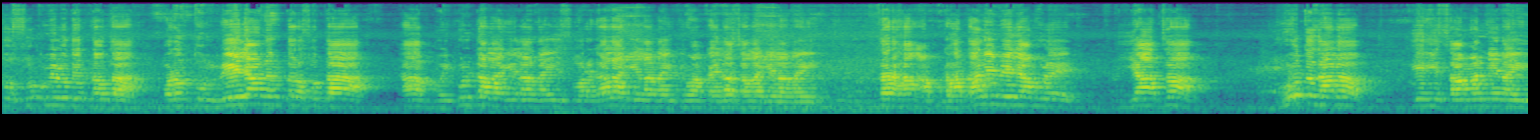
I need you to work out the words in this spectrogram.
तो सुख मिळू देत नव्हता. परंतु मेल्यानंतर सुद्धा हा वैकुंठाला गेला नाही स्वर्गाला गेला नाही किंवा कैलासाला गेला नाही. तर हा अपघाताने मेल्यामुळे याचा होत झालं. तेही सामान्य नाही.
